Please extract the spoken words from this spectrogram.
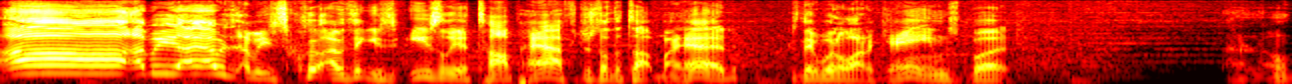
Uh, I mean, I, I was, I mean, he's clear, I would think he's easily a top half, just off the top of my head, because they win a lot of games. But I don't know,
